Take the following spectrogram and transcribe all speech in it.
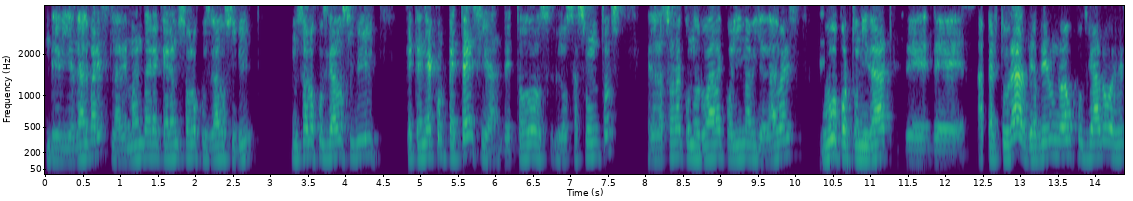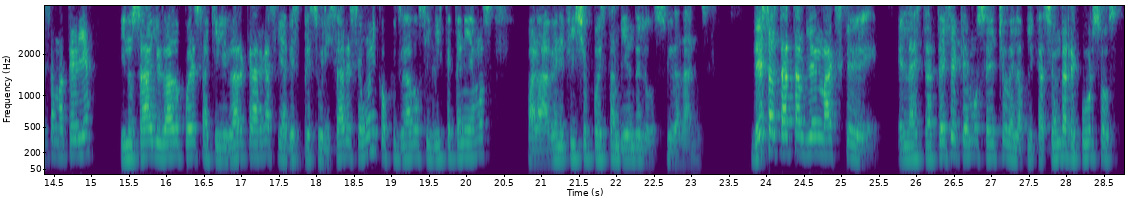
de Villa de Álvarez, la demanda era que era un solo juzgado civil, un solo juzgado civil que tenía competencia de todos los asuntos de la zona conurbada Colima-Villa de Álvarez. Hubo oportunidad de, de aperturar, de abrir un nuevo juzgado en esa materia y nos ha ayudado pues a equilibrar cargas y a despresurizar ese único juzgado civil que teníamos para beneficio pues también de los ciudadanos. Resaltar también, Max, que en la estrategia que hemos hecho de la aplicación de recursos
